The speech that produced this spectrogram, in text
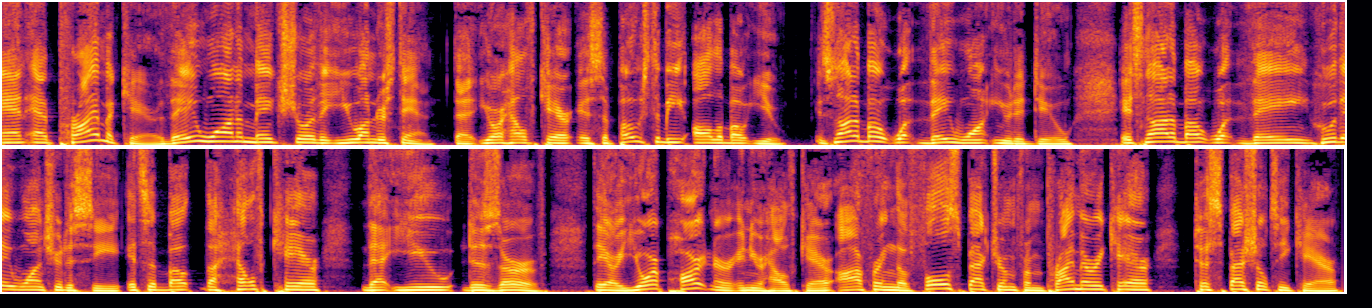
And at Primacare, they want to make sure that you understand that your health care is supposed to be all about you. It's not about what they want you to do. It's not about what they, who they want you to see. It's about the health care that you deserve. They are your partner in your health care, offering the full spectrum from primary care to specialty care.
